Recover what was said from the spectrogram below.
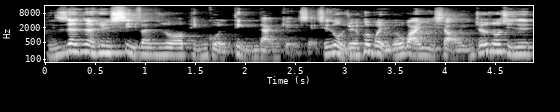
你是认真去细分说苹果的订单给谁，其实我觉得会不会有一个外溢效应？就是说，其实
